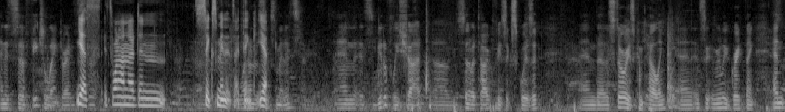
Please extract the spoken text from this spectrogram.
And it's uh, feature length, right? It's, yes, it's 106 minutes, I uh, think. Yeah. 106 minutes. And it's beautifully shot. Um, the cinematography is exquisite. And uh, the story is compelling. And it's a, really a great thing. And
